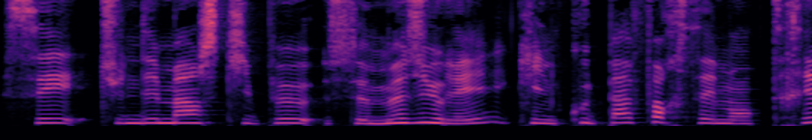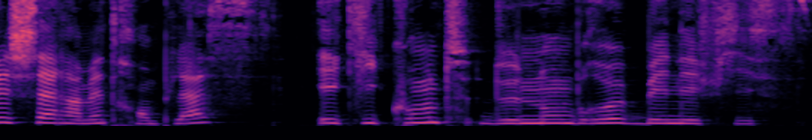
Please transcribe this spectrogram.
C'est une démarche qui peut se mesurer, qui ne coûte pas forcément très cher à mettre en place et qui compte de nombreux bénéfices.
